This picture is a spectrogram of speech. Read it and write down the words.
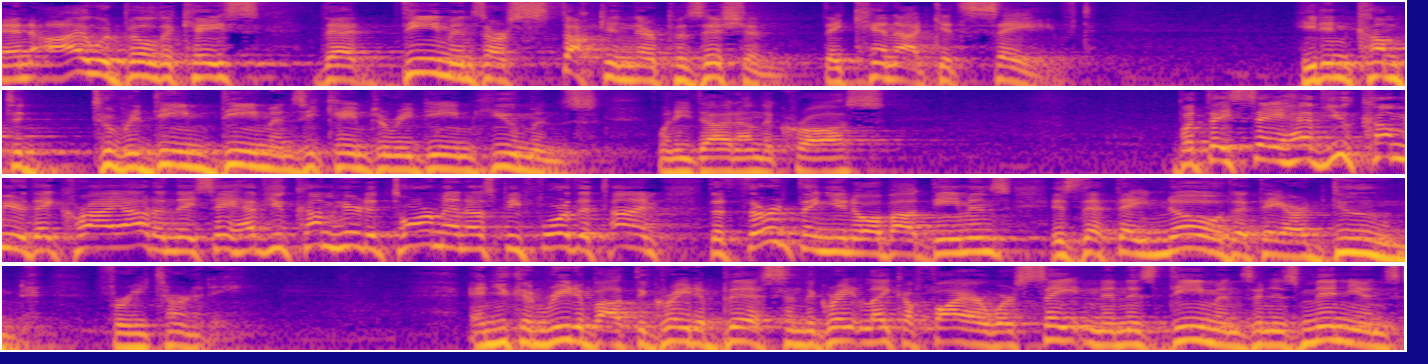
And I would build a case that demons are stuck in their position. They cannot get saved. He didn't come to, to redeem demons, he came to redeem humans when he died on the cross. But they say, Have you come here? They cry out and they say, Have you come here to torment us before the time? The third thing you know about demons is that they know that they are doomed for eternity. And you can read about the great abyss and the great lake of fire where Satan and his demons and his minions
